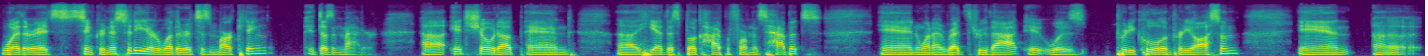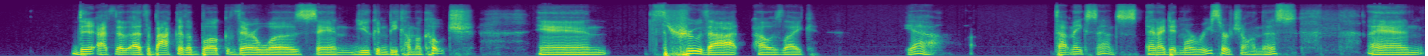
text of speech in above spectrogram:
whether it's synchronicity or whether it's his marketing. It doesn't matter. Uh, it showed up, and uh, he had this book, High Performance Habits. And when I read through that, it was pretty cool and pretty awesome. And uh, the, at the at the back of the book, there was saying you can become a coach, and through that, I was like, yeah, that makes sense. And I did more research on this, and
